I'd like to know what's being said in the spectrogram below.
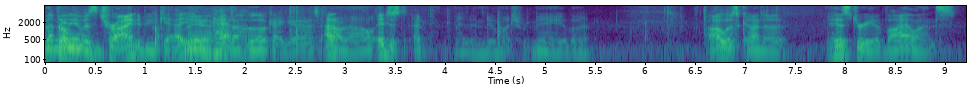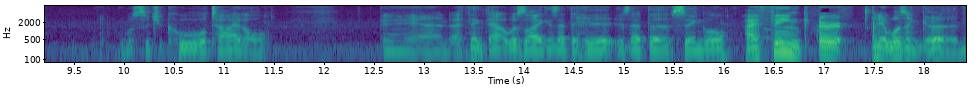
I the- mean, it was trying to be. Ca- it Yeah. had a hook, I guess. I don't know. It just I, it didn't do much for me, but I was kind of history of violence was such a cool title, and I think that was like, is that the hit? Is that the single? I think, or And it wasn't good.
